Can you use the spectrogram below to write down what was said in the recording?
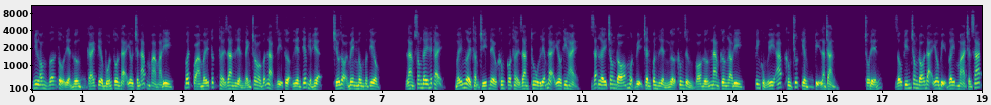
như ong vỡ tổ liền hướng cái kia bốn tôn đại yêu chân áp mà mà đi, bất quá mấy tức thời gian liền đánh cho vẫn lạc dị tượng liên tiếp hiện hiện, chiếu rọi mênh mông vân tiêu. Làm xong đây hết thảy, mấy người thậm chí đều không có thời gian thu liễm đại yêu thi hải, dắt lấy trong đó một vị chân quân liền ngựa không dừng vó hướng nam cương lao đi kinh khủng uy áp không chút kiêng kỵ lan tràn. Chỗ đến, dấu kín trong đó đại yêu bị vây mà chấn sát,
